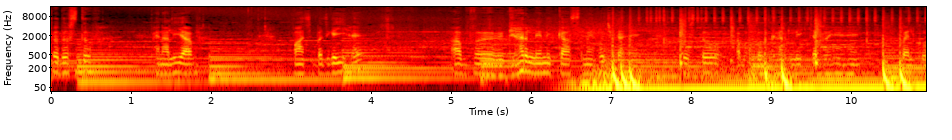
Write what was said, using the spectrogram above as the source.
तो दोस्तों फाइनली अब पाँच बज गई है। अब घर लेने का समय हो चुका है। दोस्तों, अब हम लोग घर ले चल रहे हैं बैल को।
